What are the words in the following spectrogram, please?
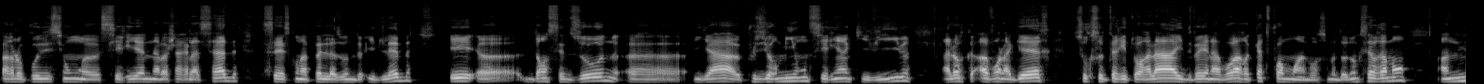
par l'opposition euh, syrienne à Bachar el-Assad, c'est ce qu'on appelle la zone de Idlib. Et euh, dans cette zone, il y a plusieurs millions de Syriens qui vivent, alors qu'avant la guerre, sur ce territoire-là, il devait y en avoir quatre fois moins, grosso modo. Donc c'est vraiment un,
